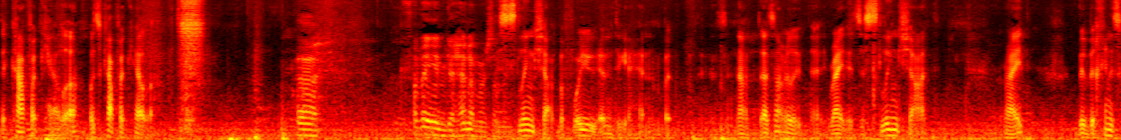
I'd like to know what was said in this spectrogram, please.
The kafakela. What's kafakela? Uh, something in Gehenna or A something. slingshot before you get into Gehenna, but it's not, that's not really uh, right. It's a slingshot, right? Bebechinas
